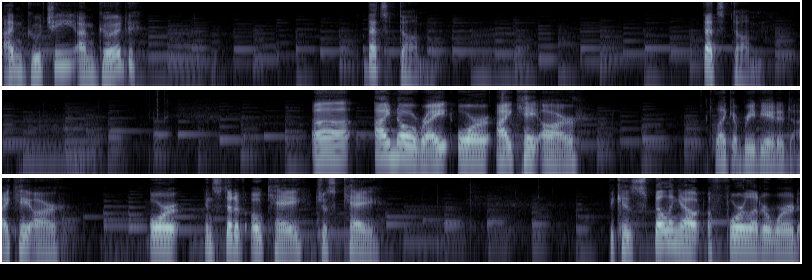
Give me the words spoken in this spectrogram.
I'm Gucci, I'm good? That's dumb. That's dumb. Uh, I know, right? Or IKR, like abbreviated IKR. Or instead of OK, just K because spelling out a four letter word,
